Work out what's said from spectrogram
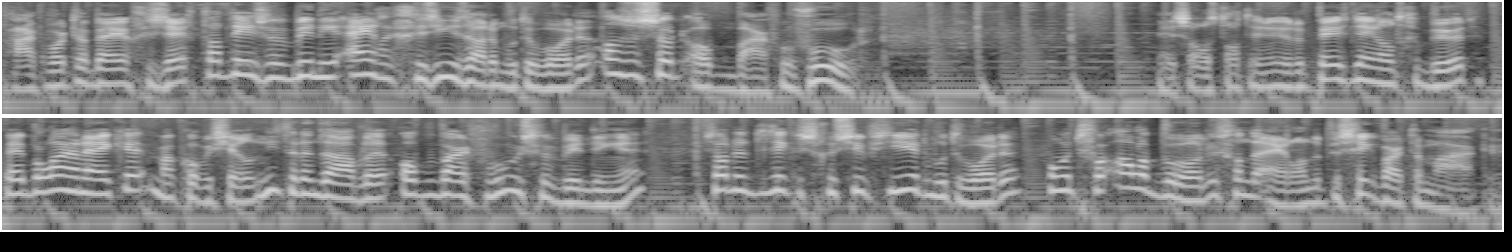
Vaak wordt daarbij gezegd dat deze verbindingen eigenlijk gezien zouden moeten worden als een soort openbaar vervoer. Zoals dat in Europees Nederland gebeurt, bij belangrijke, maar commercieel niet rendabele openbaar vervoersverbindingen zouden de tickets gesubsidieerd moeten worden om het voor alle bewoners van de eilanden beschikbaar te maken.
